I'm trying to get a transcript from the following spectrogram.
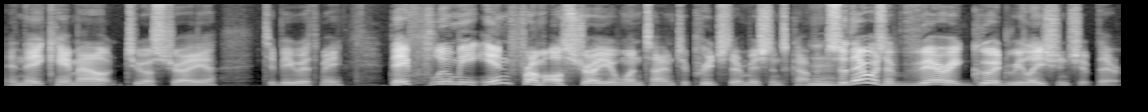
And they came out to Australia to be with me. They flew me in from Australia one time to preach their missions conference. So there was a very good relationship there.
